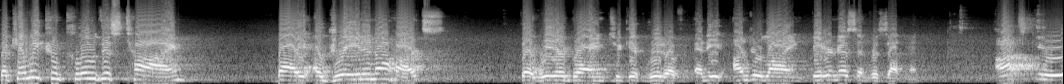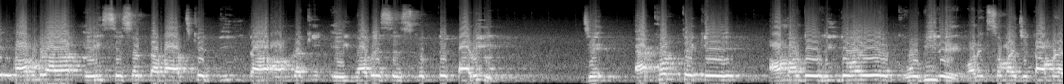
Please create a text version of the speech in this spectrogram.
তা can we this time by hurts that we are going to any underlying bitterness and resentment আজকে আমরা এই সেশনটা বা আজকে দিনটা আমরা কি এইভাবে শেষ করতে পারি? যে এখন থেকে আমাদের হৃদয়ের গভীরে অনেক সময় যেটা আমরা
